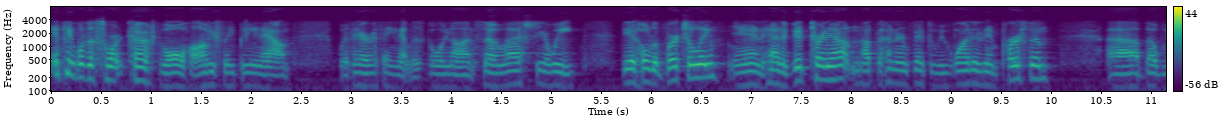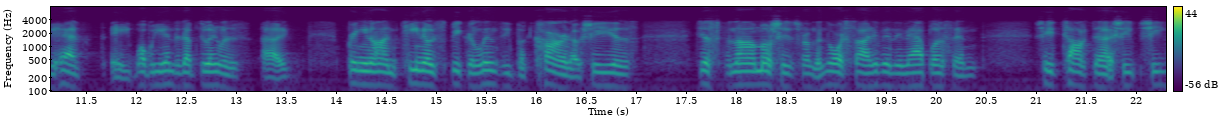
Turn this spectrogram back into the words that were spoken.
and people just weren't comfortable, obviously, being out with everything that was going on. So last year we did hold it virtually and had a good turnout, not the 150 we wanted in person, uh, but we had a, what we ended up doing was uh, bringing on keynote speaker Lindsay Picardo. She is just phenomenal. She's from the north side of Indianapolis, and she talked. Uh, she she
